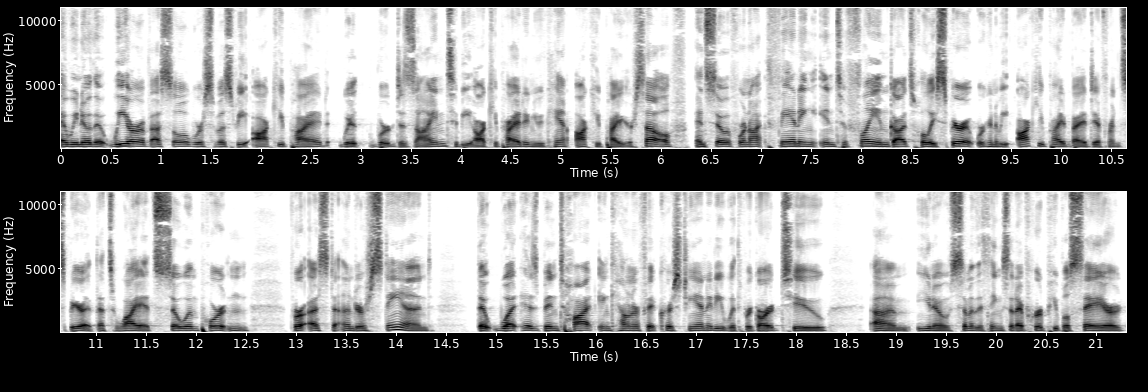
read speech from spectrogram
And we know that we are a vessel. We're supposed to be occupied. We're, we're designed to be occupied, and you can't occupy yourself. And so, if we're not fanning into flame God's Holy Spirit, we're going to be occupied by a different spirit. That's why it's so important for us to understand that what has been taught in counterfeit Christianity with regard to, um, you know, some of the things that I've heard people say are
